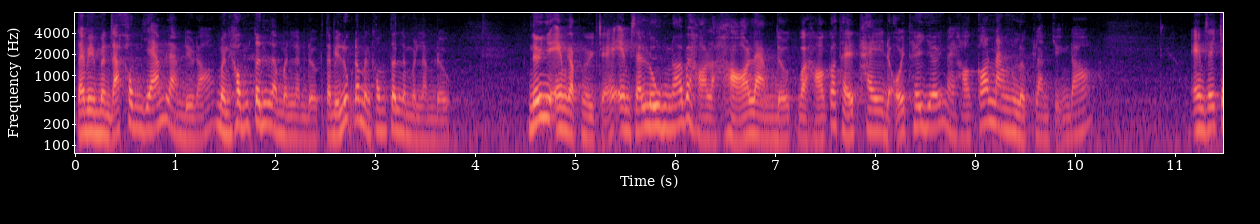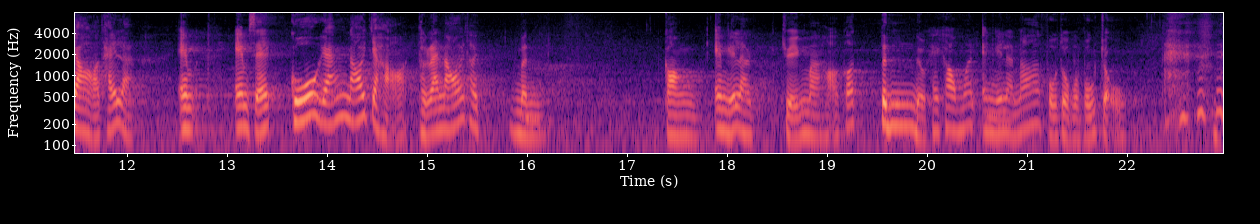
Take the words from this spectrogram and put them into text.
Tại vì mình đã không dám làm điều đó. Mình không tin là mình làm được. Tại vì lúc đó mình không tin là mình làm được. Nếu như em gặp người trẻ, em sẽ luôn nói với họ là họ làm được và họ có thể thay đổi thế giới này. Họ có năng lực làm chuyện đó. Em sẽ cho họ thấy là em em sẽ cố gắng nói cho họ. Thật ra nói thôi, mình còn em nghĩ là chuyện mà họ có tin được hay không á em nghĩ là nó phụ thuộc vào vũ trụ.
